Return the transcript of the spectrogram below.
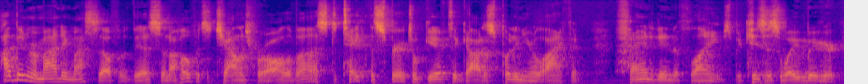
I've been reminding myself of this, and I hope it's a challenge for all of us to take the spiritual gift that God has put in your life and fan it into flames because it's way bigger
